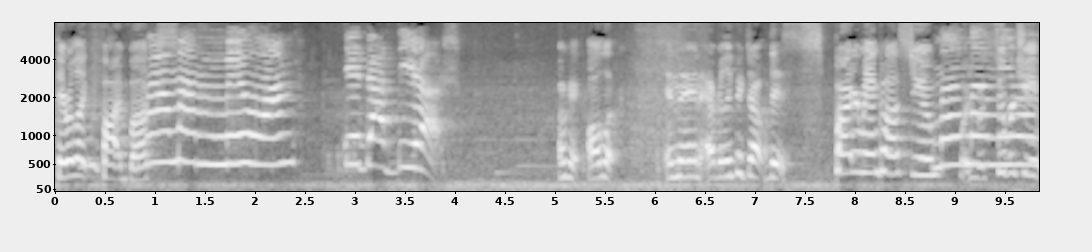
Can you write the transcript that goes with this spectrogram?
They were like five bucks. Okay, I'll look. And then Everly picked out this Spider-Man costume, which was super cheap.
